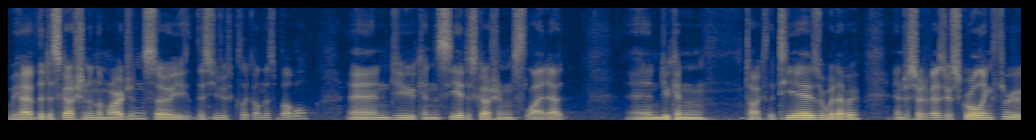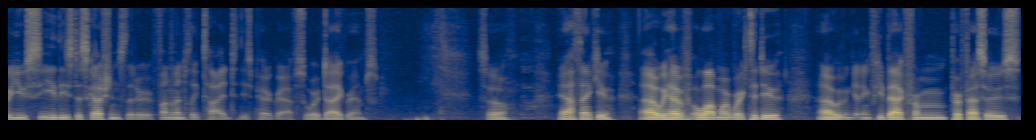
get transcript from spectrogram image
we have the discussion in the margins. So you, this, you just click on this bubble, and you can see a discussion slide out. And you can talk to the TAs or whatever. And just sort of as you're scrolling through, you see these discussions that are fundamentally tied to these paragraphs or diagrams. So, yeah, thank you. Uh, we have a lot more work to do. Uh, we've been getting feedback from professors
